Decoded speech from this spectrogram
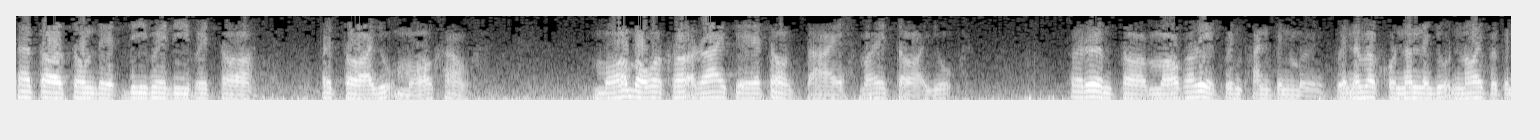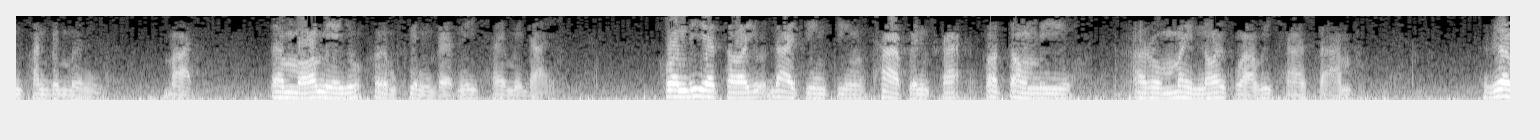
ถ้าต่อทรงเดชดีไม่ดีไปต่อ ไปต่ออายุหมอเข้า หมอบอกว่าเคราะห์ร้ายเกต้องตายมาให้ต่ออายุก็เริ่มต่อหมอเขาเรียกเป็นพันเป็นหมื่นเป็นนั้นว่าคนนั้นอายุน้อยไปเป็นพันเป็นหมื่นบาท แต่หมอมีอายุเพิ่มขึ้นแบบนี้ใช้ไม่ได้ คนที่จะต่ออายุได้จริง ๆ ถ้าเป็นพระก็ต้องมีอารมณ์ไม่น้อยกว่าวิชาสามเรื่อง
